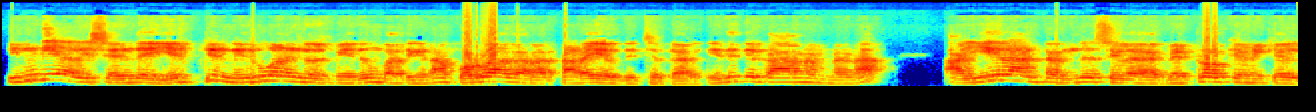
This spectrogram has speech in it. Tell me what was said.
இந்தியாவை சேர்ந்த எட்டு நிறுவனங்கள் மீதும் பாத்தீங்கன்னா பொருளாதார தடை விதிச்சிருக்காரு. இதுக்கு காரணம் என்னன்னா ஈரான்கிட்ட இருந்து சில பெட்ரோ கெமிக்கல்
